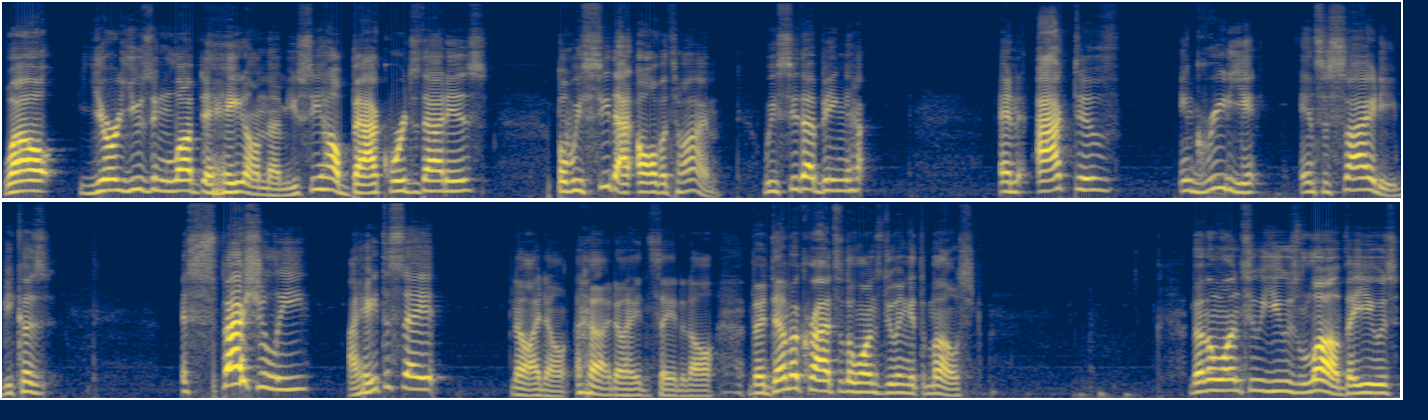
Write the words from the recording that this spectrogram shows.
while you're using love to hate on them. You see how backwards that is? But we see that all the time. We see that being an active ingredient in society because, especially, I hate to say it. No, I don't. I don't hate to say it at all. The Democrats are the ones doing it the most. They're the ones who use love. They use,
